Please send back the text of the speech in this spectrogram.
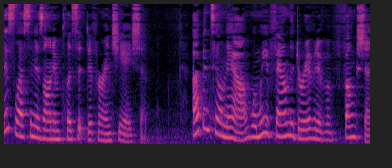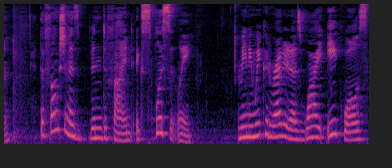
This lesson is on implicit differentiation. Up until now, when we have found the derivative of a function, the function has been defined explicitly, meaning we could write it as y equals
